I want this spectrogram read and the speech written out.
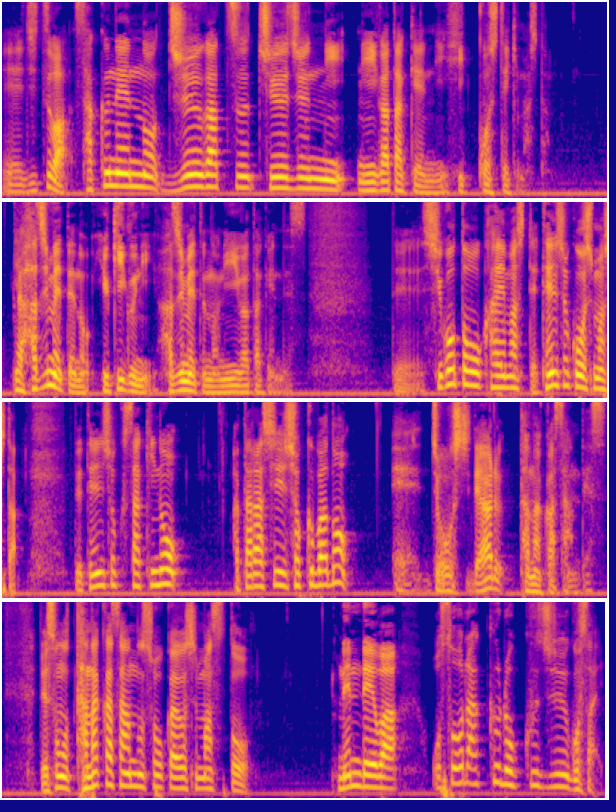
えー実は昨年の10月中旬に新潟県に引っ越してきました。いや、初めての雪国、初めての新潟県です。で、仕事を変えまして転職をしました。で、転職先の新しい職場の、えー上司である田中さんです。で、その田中さんの紹介をしますと、年齢はおそらく65歳。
